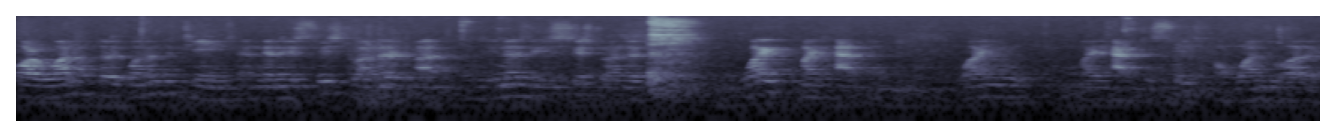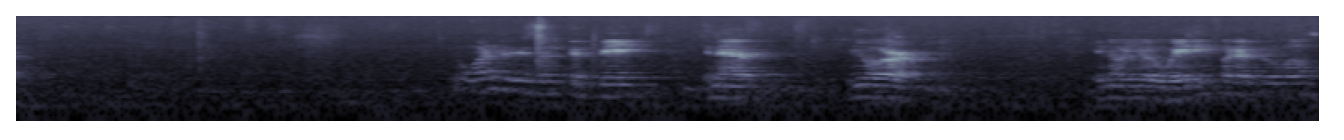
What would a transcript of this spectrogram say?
for one of the one of the teams, and then you switch to another, uh, you know, you switch to another. Team. Why it might happen? Why you might have to switch from one to other? One reason could be, you know, you're, you know, you're waiting for approval.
